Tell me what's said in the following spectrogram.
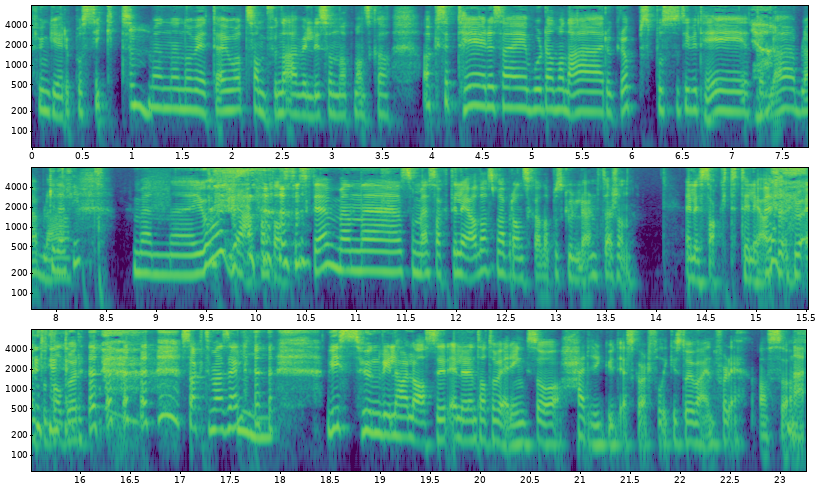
fungerer på sikt. Mm. Men eh, nå vet jeg jo at samfunnet er veldig sånn at man skal akseptere seg, hvordan man er, og kroppspositivitet, Ja, og bla, bla, bla. det fint? Men eh, jo, det er fantastisk det. Men eh, som jeg har sagt til Lea, da, som er brannskada på skulderen det er sånn, Eller sagt til Lea, hun er ett og et halvt år. sagt til meg selv. Mm. Hvis hun vil ha laser eller en tatovering, så herregud, jeg skal i hvert fall ikke stå i veien for det. Altså, Nei.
